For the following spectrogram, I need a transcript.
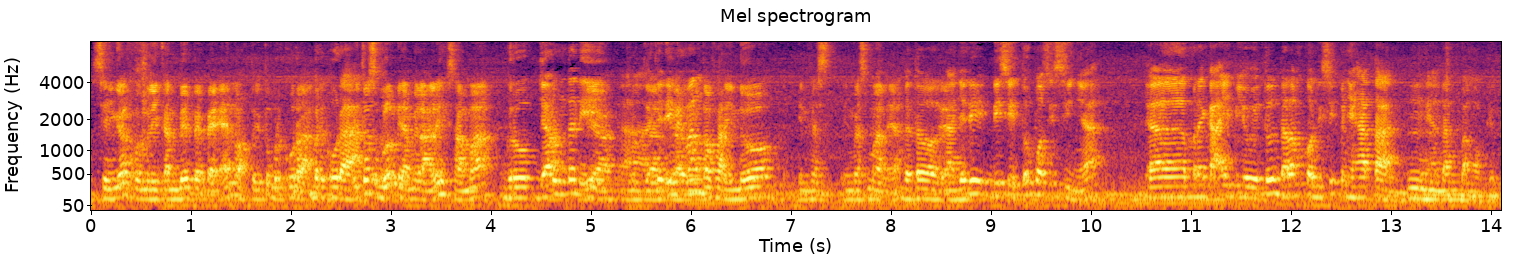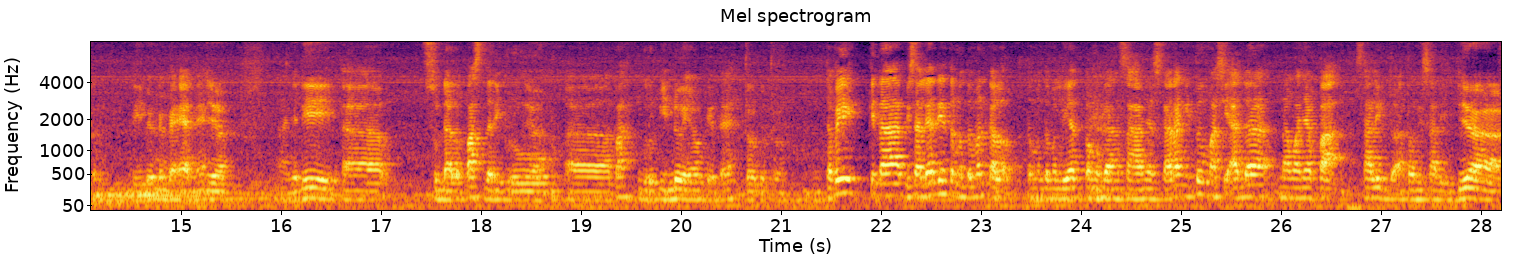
sehingga kepemilikan BPPN waktu itu berkurang. Berkurang. Itu sebelum diambil alih sama grup Jarum tadi. Iya, Nah, Jarum- jadi Jarum memang atau Varindo Invest, Investment ya. Betul. Ya. Nah, jadi di situ posisinya eh, mereka IPO itu dalam kondisi penyihatan, Hmm. penyihatan bank waktu itu di BPPN ya. Iya. Nah, jadi eh, sudah lepas dari grup Iya. eh, apa? Grup Indo ya waktu itu ya. Betul betul. Tapi kita bisa lihat nih teman-teman kalau teman-teman lihat pemegang sahamnya sekarang itu masih ada namanya Pak Salim tuh Antoni Salim. Iya,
